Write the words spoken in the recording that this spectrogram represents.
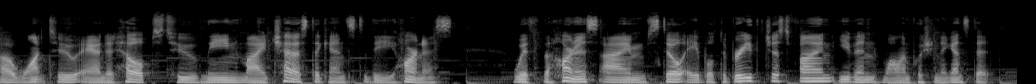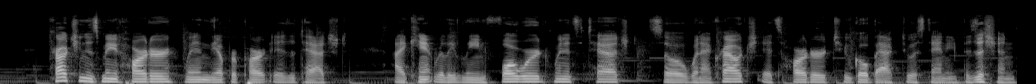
uh, want to and it helps to lean my chest against the harness. With the harness, I'm still able to breathe just fine even while I'm pushing against it. Crouching is made harder when the upper part is attached. I can't really lean forward when it's attached, so when I crouch, it's harder to go back to a standing position.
